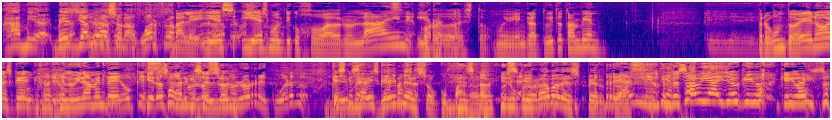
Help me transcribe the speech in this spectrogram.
Ah, mira, ¿ves? Ya me Era va a sonar Warframe. Vale, ya y me es, y es multijugador online Sí. y Correcto. todo esto. Muy bien, gratuito también. Eh, Pregunto, ¿eh? No, es que creo- creo- genuinamente creo que quiero sí, saber no qué es el LOL. No lo recuerdo. Es que Gamer- sabéis qué Gamers pasa. ocupados. ¿Sabéis? Tu programa de expertos. Realmente No sabía yo que, iba- que ibais a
